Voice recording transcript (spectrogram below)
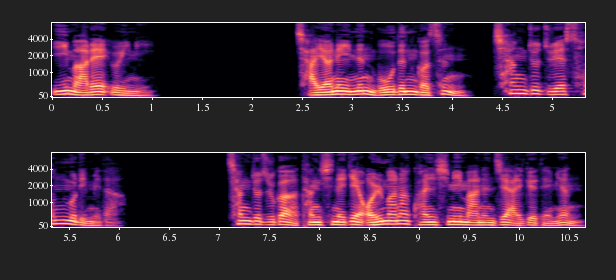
이 말의 의미 자연에 있는 모든 것은 창조주의 선물입니다. 창조주가 당신에게 얼마나 관심이 많은지 알게 되면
